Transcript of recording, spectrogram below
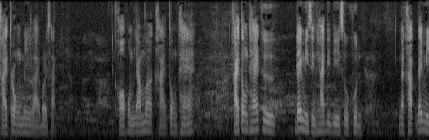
ขายตรงมีหลายบริษัท ขอผมย้ำว่าขายตรงแท้ ขายตรงแท้คือได้มีสินค้าดี ๆ สู่คุณ นะครับได้มี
